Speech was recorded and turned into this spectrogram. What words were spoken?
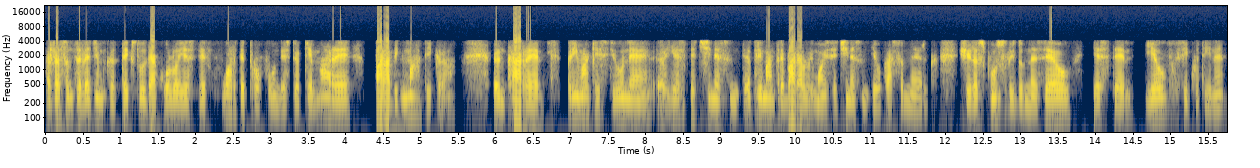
aș vrea să înțelegem că textul de acolo este foarte profund, este o chemare paradigmatică, în care prima chestiune uh, este cine sunt, prima întrebare a lui Moise, cine sunt eu ca să merg? Și răspunsul lui Dumnezeu este, eu voi fi cu tine.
